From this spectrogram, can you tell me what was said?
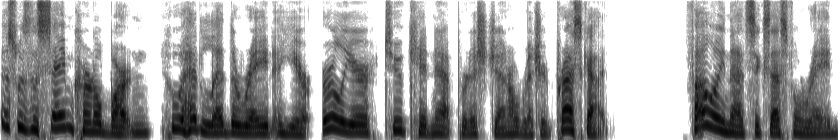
This was the same Colonel Barton who had led the raid a year earlier to kidnap British General Richard Prescott. Following that successful raid,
